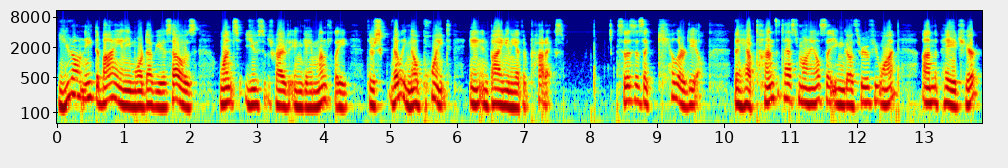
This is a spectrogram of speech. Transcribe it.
You don't need to buy any more WSOs once you subscribe to Endgame Monthly, there's really no point in, in buying any other products. So this is a killer deal. They have tons of testimonials that you can go through if you want on the page here.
